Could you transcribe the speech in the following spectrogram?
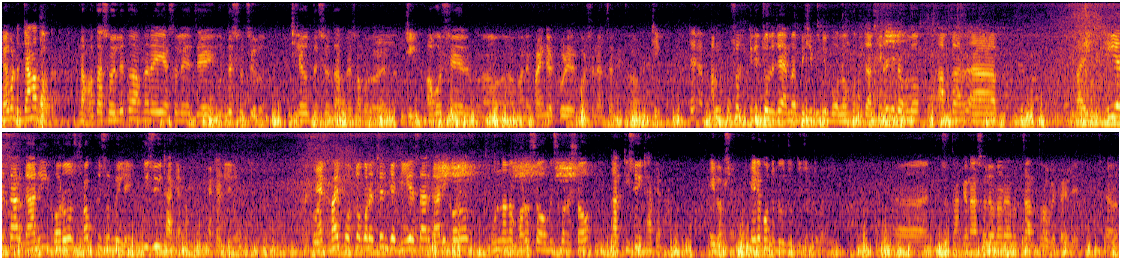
ব্যাপারটা জানা দরকার। না হতাশ হইলে তো আপনার এই আসলে যে উদ্দেশ্য ছিল। সেই উদ্দেশ্য তো আপনি সফল হলেন না। জি। অবশ্যই মানে ফাইন্ড আউট করে কোশ্চেন অ্যান্সার দিতে হবে। জি। তা আমরা প্রশ্ন থেকে চলে যাই আমরা বেশি ভিডিও লং করতে চাচ্ছি না। যেটা হলো আপনার ভাই ডিএসআর গাড়ি খরচ সব কিছু মিলে কিছুই থাকে না একটা ডিলার এক ভাই প্রশ্ন করেছেন যে ডিএসআর গাড়ি খরচ অন্যান্য খরচ সহ অফিস খরচ সহ তার কিছুই থাকে না এই ব্যবসা এটা কতটুকু যুক্তিযুক্ত ভাই? কিছু থাকে না। আসলে ওনারা জানতে হবে তাইলে। কারণ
